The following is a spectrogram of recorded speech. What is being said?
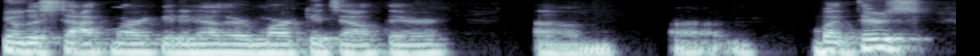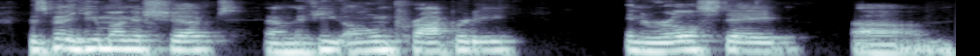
you know the stock market and other markets out there. Um, but there's there's been a humongous shift. If you own property in real estate, um,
